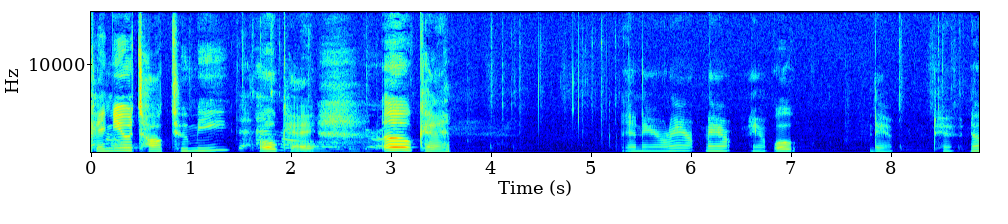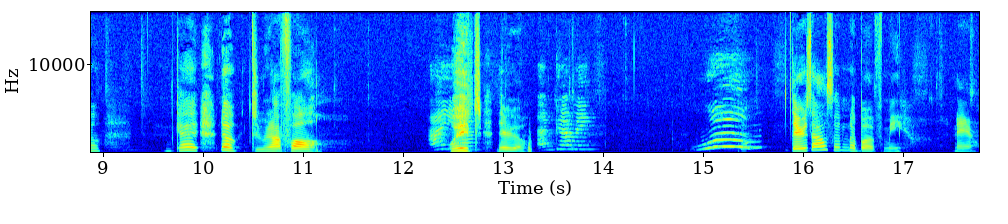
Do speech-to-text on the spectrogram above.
can you talk to me? Okay. Okay. Now, now, now, now. Whoa. No. Okay. No, do not fall. Wait. There you go. I'm coming. Woo! There's Allison above me. Now.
